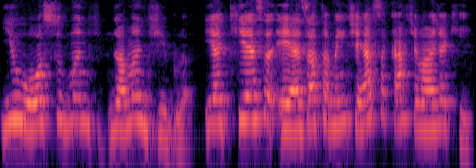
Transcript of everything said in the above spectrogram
e o osso da mandíbula. E aqui essa, é exatamente essa cartilagem aqui.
